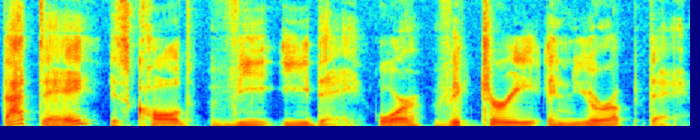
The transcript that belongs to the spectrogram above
That day is called VE Day, or Victory in Europe Day.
